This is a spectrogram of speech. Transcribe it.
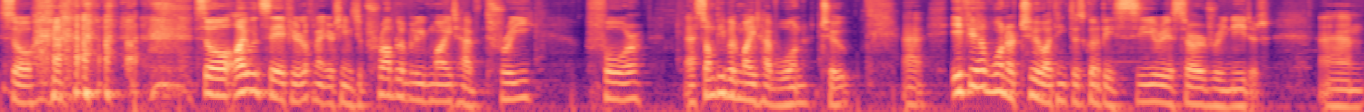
So, so I would say if you're looking at your teams, you probably might have three, four. Uh, some people might have one, two. Uh, if you have one or two, I think there's going to be serious surgery needed. Um,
